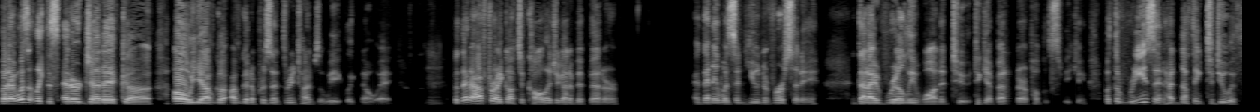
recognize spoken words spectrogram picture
but I wasn't like this energetic, uh, oh yeah, I'm, go- I'm going to present three times a week. Like, no way. Mm. But then after I got to college, I got a bit better. And then it was in university that I really wanted to to get better at public speaking. But the reason had nothing to do with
